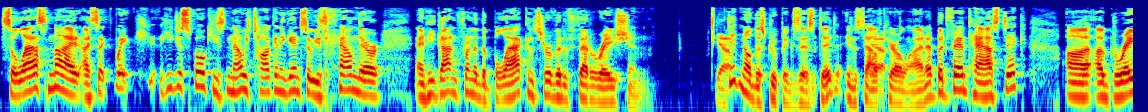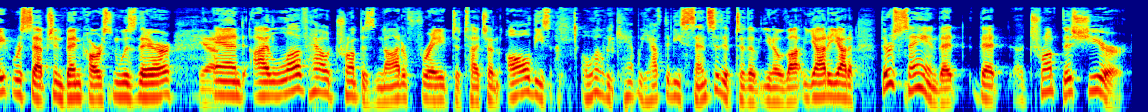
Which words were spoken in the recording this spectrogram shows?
So last night I said, wait, he just spoke. He's now he's talking again. So he's down there and he got in front of the Black Conservative Federation yeah. Didn't know this group existed in South yeah. Carolina, but fantastic. Uh, a great reception. Ben Carson was there. Yeah. And I love how Trump is not afraid to touch on all these. Oh, well, we can't, we have to be sensitive to the, you know, yada, yada. They're saying that, that uh, Trump this year,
